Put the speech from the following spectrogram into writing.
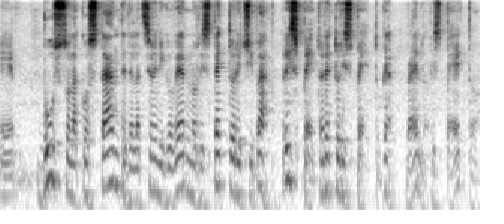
eh, bussola costante dell'azione di governo, rispetto reciproco. Ah, rispetto, ha detto rispetto, bello, rispetto.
